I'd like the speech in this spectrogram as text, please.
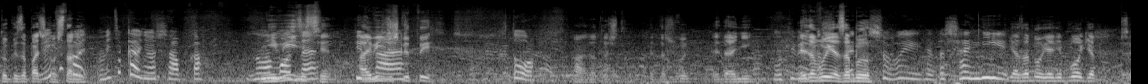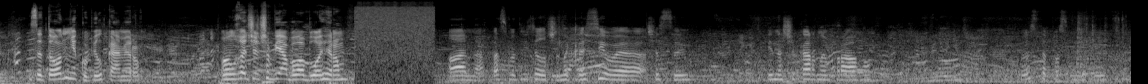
Только штаны. какой- видите, какая у него шапка? Ну, Не модная, видите? А пивная. видишь ли ты? Кто? А, да, точно. Это же вы. Это они. Вот именно, Это вы, я ж- забыл. Это ж вы, это ж они. Я забыл, я не блогер. Зато он мне купил камеру. Он хочет, чтобы я была блогером. Ладно, посмотрите лучше на красивые часы и на шикарную Прагу. Ну, Просто посмотрите.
